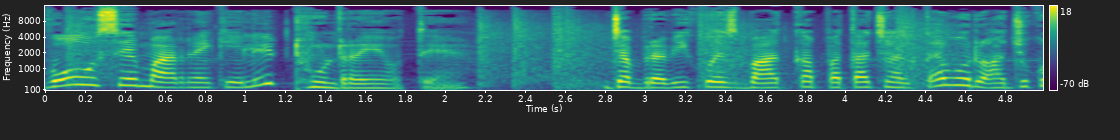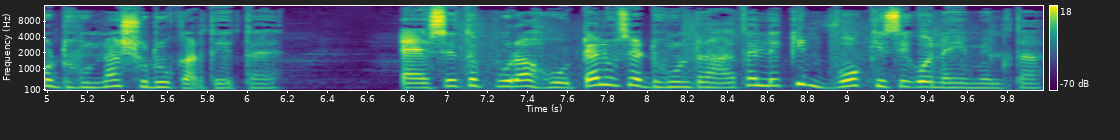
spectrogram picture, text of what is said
वो उसे मारने के लिए ढूंढ रहे होते हैं। जब रवि को इस बात का पता चलता है, वो राजू को ढूंढना शुरू कर देता है। ऐसे तो पूरा होटल उसे ढूंढ रहा था, लेकिन वो किसी को नहीं मिलता।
